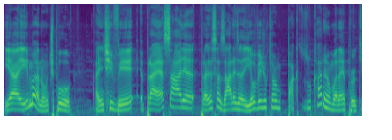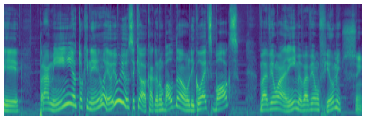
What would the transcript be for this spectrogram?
E aí, mano, tipo, a gente vê para essa área, para essas áreas aí, eu vejo que é um impacto do caramba, né? Porque para mim, eu tô que nem eu e o Wilson aqui, ó, cagando um baldão. Ligou o Xbox, vai ver um anime, vai ver um filme. Sim.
